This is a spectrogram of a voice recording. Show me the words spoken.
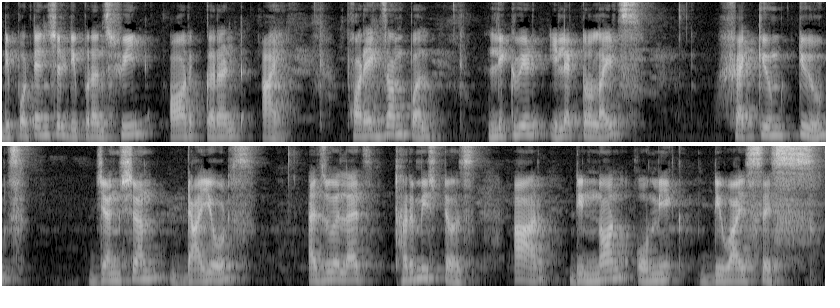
the potential difference phi or current I. For example, liquid electrolytes, vacuum tubes, junction diodes as well as thermistors are the non-ohmic devices.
